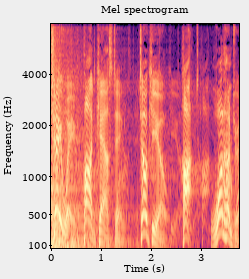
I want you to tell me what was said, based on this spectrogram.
J-WAVE PODCASTING TOKYO HOT 100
